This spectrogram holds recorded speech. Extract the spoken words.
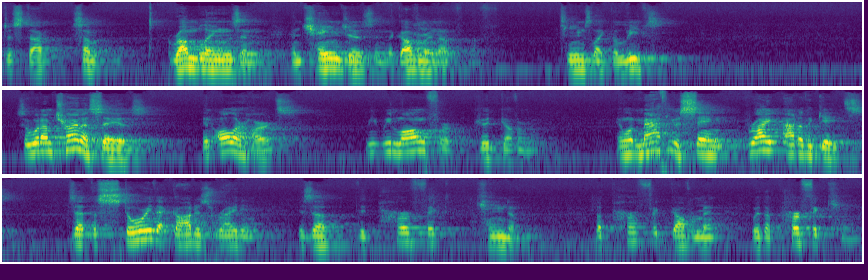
just um, some rumblings and, and changes in the government of, of teams like the Leafs. So, what I'm trying to say is, in all our hearts, we, we long for good government. And what Matthew is saying right out of the gates is that the story that God is writing is of the perfect kingdom, the perfect government with a perfect king.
